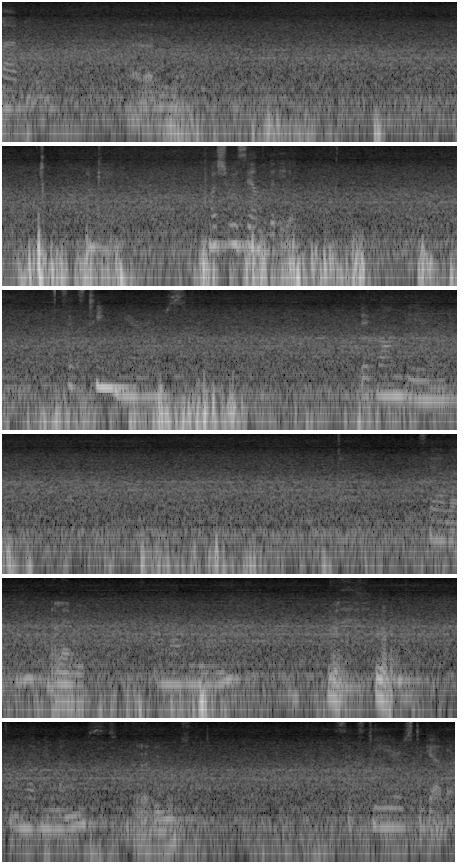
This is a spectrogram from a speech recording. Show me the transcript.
love you. I love you. Okay. What should we say on the video? 16 years. Big long beard. Say I love you. I love you. I love you more. I love you more. I love you most. I love you most. 60 years together.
